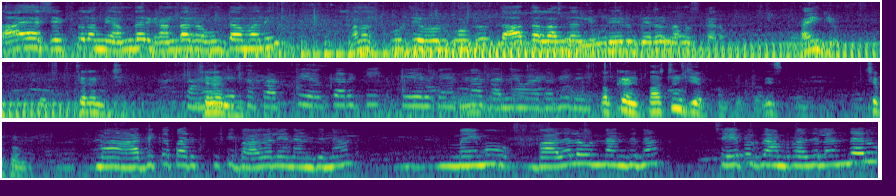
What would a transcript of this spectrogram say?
సాయా శక్తుల మీ అందరికి అండగా ఉంటామని మనస్ఫూర్తిగా కోరుకుంటూ దాతలందరికీ పేరు పేరు నమస్కారం. థ్యాంక్ యూ. చరణ్ సహాయం చేసిన ప్రతి ఒక్కరికి పేరు పేరున ధన్యవాదాలు తెలుపు- ఒక్క ఫస్ట్ నుంచి చెప్పండి తీసుకోండి చెప్పండి మా ఆర్థిక పరిస్థితి బాగాలేనందున మేము బాధలో ఉన్నందున చేప గ్రామ ప్రజలందరూ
